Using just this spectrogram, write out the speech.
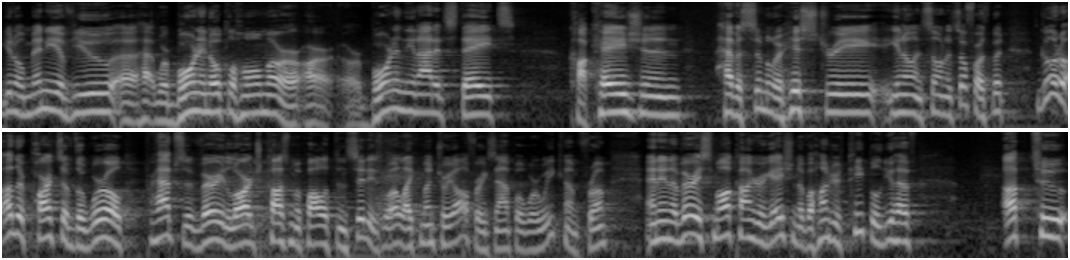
you know, many of you uh, were born in Oklahoma or, or born in the United States, Caucasian, have a similar history, you know, and so on and so forth. But go to other parts of the world, perhaps a very large cosmopolitan cities, well, like Montreal, for example, where we come from, and in a very small congregation of 100 people, you have up to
